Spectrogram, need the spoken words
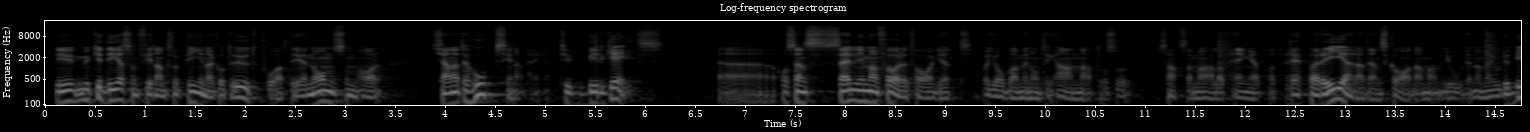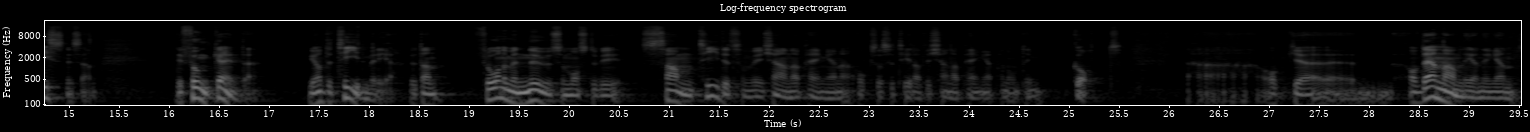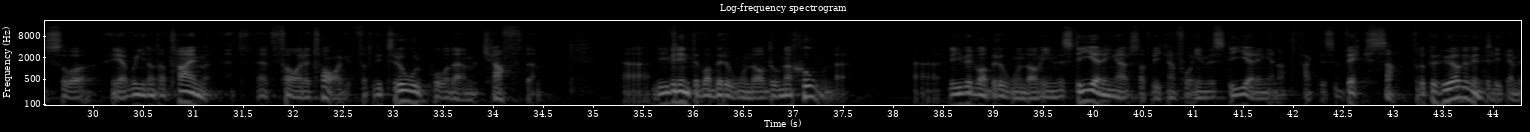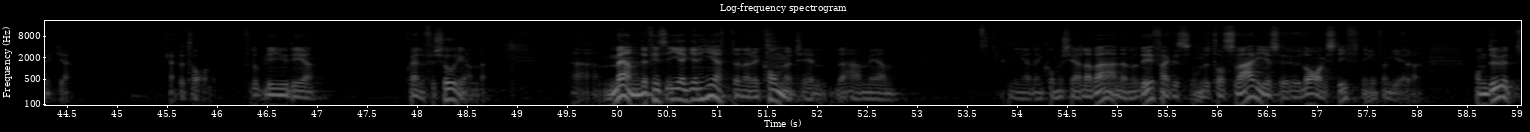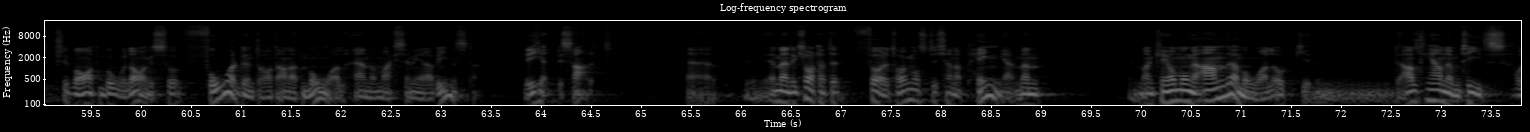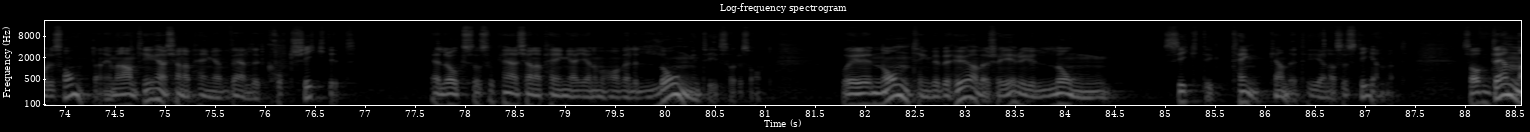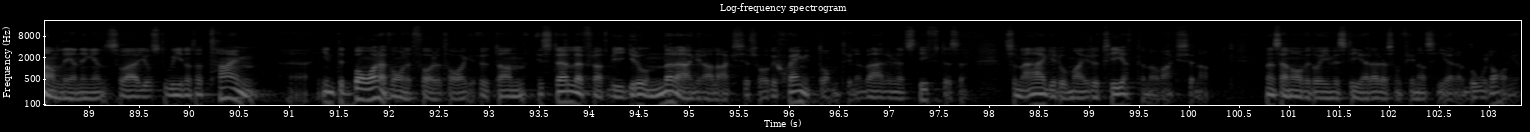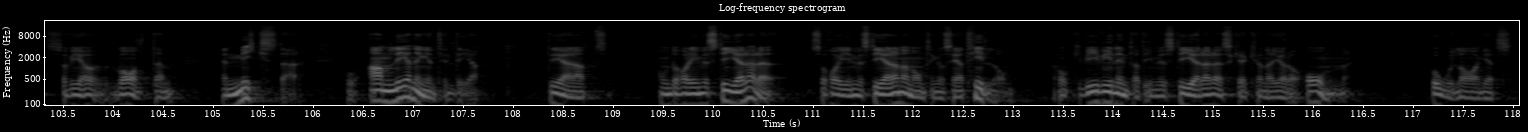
Det är mycket det som filantropin har gått ut på, att det är någon som har tjänat ihop sina pengar, typ Bill Gates. Eh, och sen säljer man företaget och jobbar med någonting annat och så satsar man alla pengar på att reparera den skada man gjorde när man gjorde businessen. Det funkar inte. Vi har inte tid med det. Utan från och med nu så måste vi samtidigt som vi tjänar pengarna också se till att vi tjänar pengar på någonting gott. Eh, och eh, av den anledningen så är We Don't Have Time ett, företag för att vi tror på den kraften. Eh, vi vill inte vara beroende av donationer. Eh, vi vill vara beroende av investeringar så att vi kan få investeringen att faktiskt växa. För då behöver vi inte lika mycket kapital. För då blir ju det självförsörjande. Eh, men det finns egenheter när det kommer till det här med, med den kommersiella världen och det är faktiskt, om du tar Sverige så är det hur lagstiftningen fungerar. Om du är ett privat bolag så får du inte ha ett annat mål än att maximera vinsten. Det är helt bisarrt. Eh, men det är klart att ett företag måste tjäna pengar men man kan ju ha många andra mål och mm, allting handlar om tidshorisonten. Jag menar, antingen kan jag tjäna pengar väldigt kortsiktigt eller också så kan jag tjäna pengar genom att ha en väldigt lång tidshorisont. Och är det någonting vi behöver så är det ju långsiktigt tänkande till hela systemet. Så av den anledningen så är just We Don't Have Time eh, inte bara ett vanligt företag utan istället för att vi grundare äger alla aktier så har vi skänkt dem till en välgörenhetsstiftelse som äger då majoriteten av aktierna. Men sen har vi då investerare som finansierar bolaget. Så vi har valt en, en mix där. Och anledningen till det, det är att om du har investerare så har investerarna någonting att säga till om. Och vi vill inte att investerare ska kunna göra om bolagets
